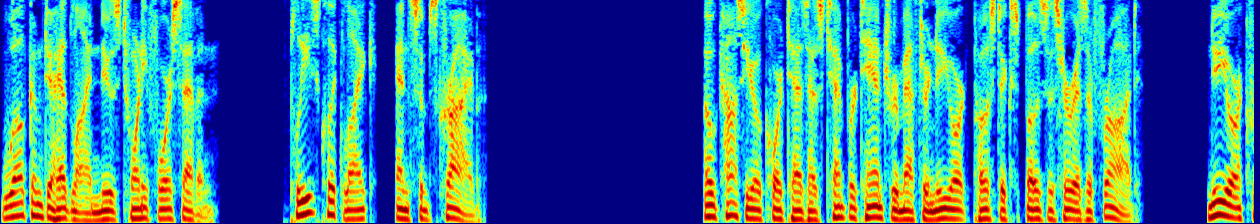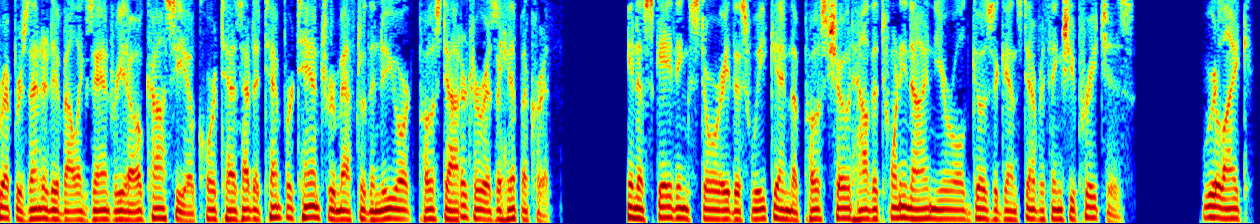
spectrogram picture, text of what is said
Welcome to Headline News 24/7. Please click like and subscribe. Ocasio-Cortez has temper tantrum after New York Post exposes her as a fraud. New York Representative Alexandria Ocasio-Cortez had a temper tantrum after the New York Post outed her as a hypocrite. In a scathing story this weekend the Post showed how the 29-year-old goes against everything she preaches. We're like,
